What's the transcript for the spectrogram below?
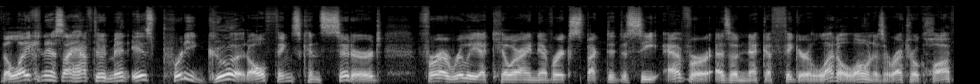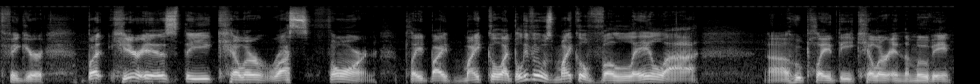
The likeness, I have to admit, is pretty good, all things considered, for a really a killer I never expected to see ever as a NECA figure, let alone as a retro cloth figure. But here is the killer Russ Thorn, played by Michael, I believe it was Michael Villella, uh, who played the killer in the movie.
